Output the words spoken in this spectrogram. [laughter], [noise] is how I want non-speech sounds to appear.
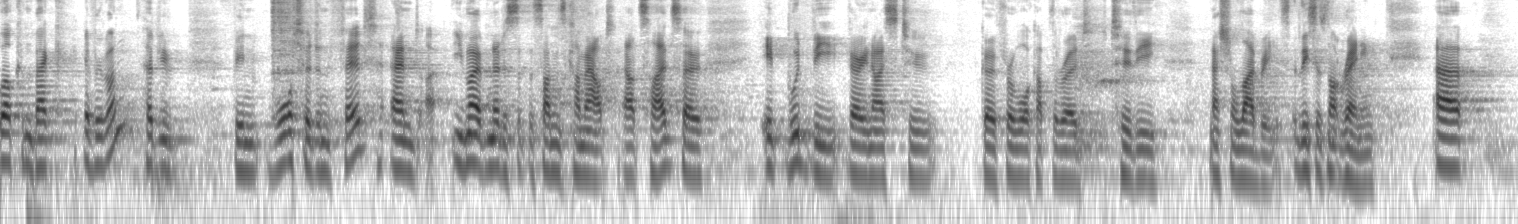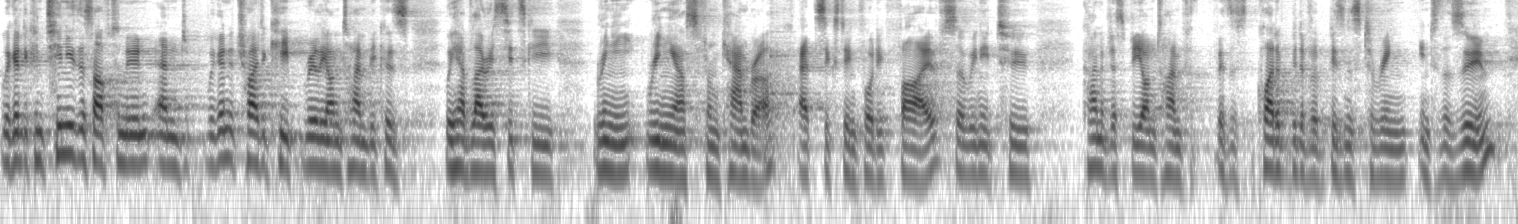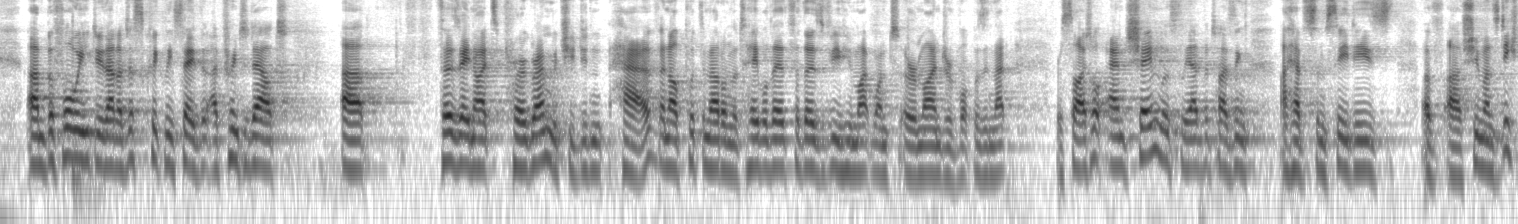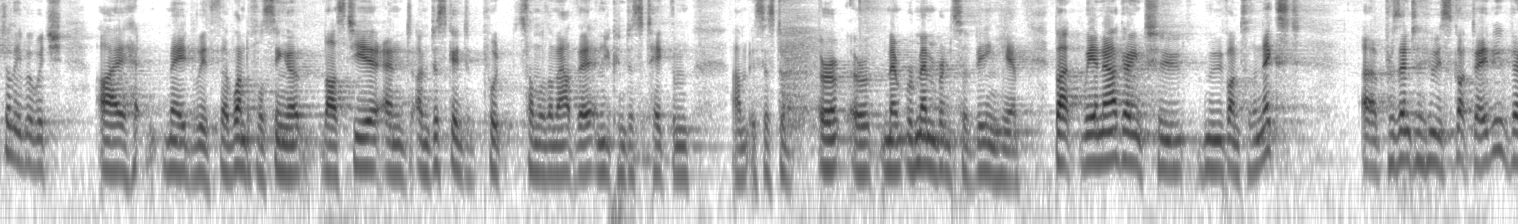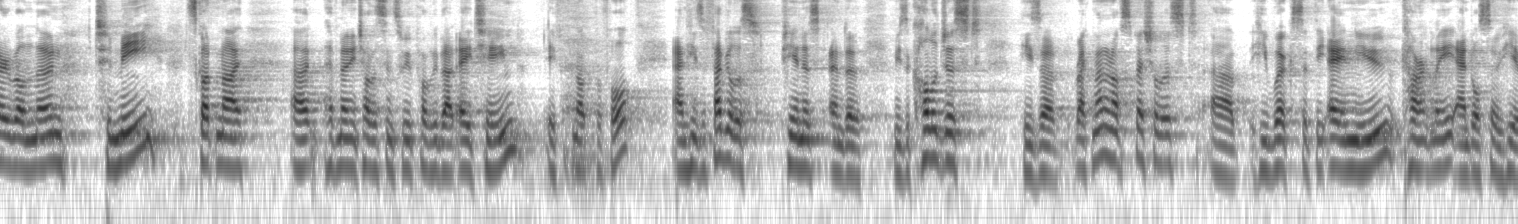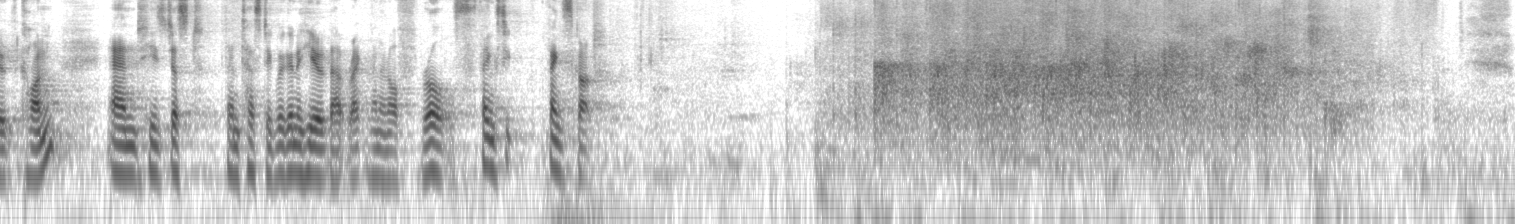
welcome back, everyone. Hope you've been watered and fed. And uh, you might have noticed that the sun's come out outside, so it would be very nice to go for a walk up the road to the National Library. At least it's not raining. Uh, we're going to continue this afternoon, and we're going to try to keep really on time because we have Larry Sitsky ringing, ringing us from Canberra at 16:45. So we need to kind of just be on time. For, there's quite a bit of a business to ring into the Zoom. Um, before we do that, I'll just quickly say that I printed out. Uh, Thursday night's program, which you didn't have, and I'll put them out on the table there for those of you who might want a reminder of what was in that recital. And shamelessly advertising, I have some CDs of uh, Schumann's Dichterliebe, which I made with a wonderful singer last year, and I'm just going to put some of them out there, and you can just take them. Um, it's just a, a, a, remembrance of being here. But we are now going to move on to the next uh, presenter, who is Scott Davie, very well known to me. Scott and I uh, have known each other since we were probably about 18, if not before. And he's a fabulous pianist and a musicologist He's a Rachmaninoff specialist. Uh, he works at the ANU currently and also here at the Con. And he's just fantastic. We're going to hear about Rachmaninoff rolls. Thanks, thanks Scott.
